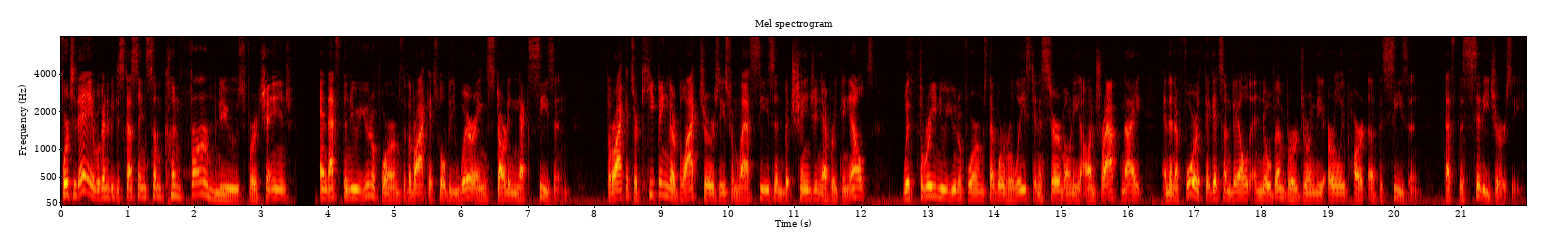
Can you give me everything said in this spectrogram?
For today, we're going to be discussing some confirmed news for a change, and that's the new uniforms that the Rockets will be wearing starting next season. The Rockets are keeping their black jerseys from last season but changing everything else, with three new uniforms that were released in a ceremony on draft night, and then a fourth that gets unveiled in November during the early part of the season. That's the City jersey.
